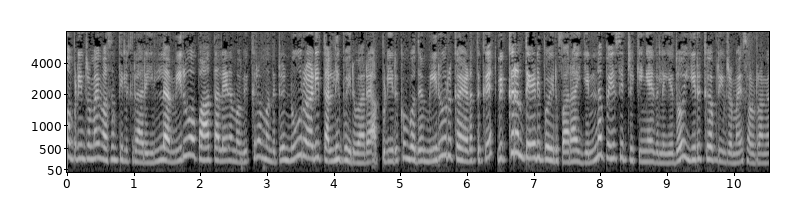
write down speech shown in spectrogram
அப்படின்ற மாதிரி வசந்த் இழுக்கிறாரு. இல்ல மிருவை பார்த்தாலே நம்ம விக்ரம் வந்துட்டு நூறு அடி தள்ளி போயிருவாரு. அப்படி இருக்கும்போது மிரு இருக்க இடத்துக்கு விக்ரம் தேடி போயிருப்பாரா? என்ன பேசிட்டு இருக்கீங்க இதுல ஏதோ இருக்கு அப்படின்ற மாதிரி சொல்றாங்க.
